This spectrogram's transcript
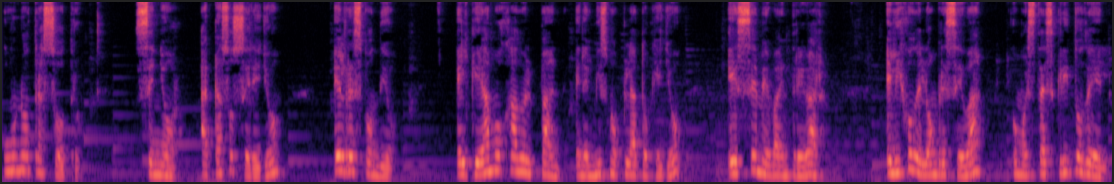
uno tras otro, Señor, ¿acaso seré yo? Él respondió, El que ha mojado el pan en el mismo plato que yo, ese me va a entregar. El Hijo del Hombre se va, como está escrito de él,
